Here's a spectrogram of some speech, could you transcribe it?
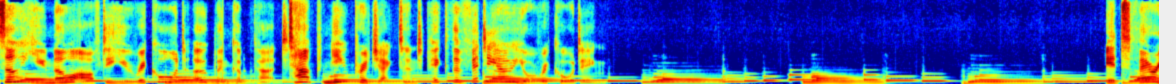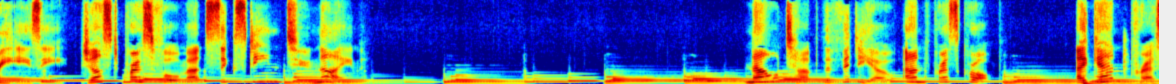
So you know after you record open CapCut, tap new project and pick the video you're recording. It's very easy, just press format 16 to 9. Now tap the video and press crop. Again press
